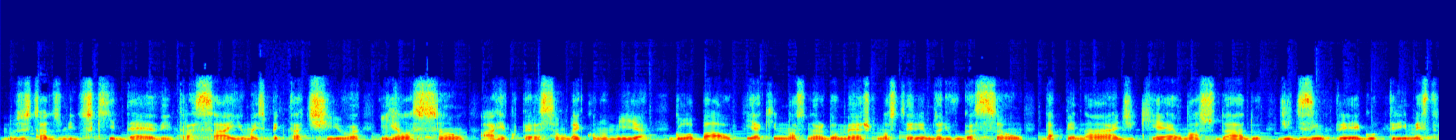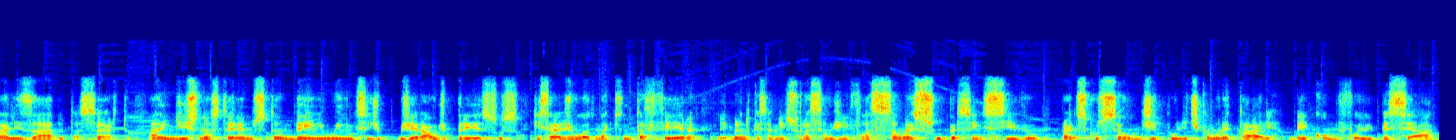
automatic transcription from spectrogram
nos Estados Unidos que devem traçar aí uma expectativa em relação à recuperação da economia global. E aqui no nosso cenário doméstico nós teremos a divulgação da PNAD, que é o nosso dado de desemprego trimestralizado, tá certo? Além disso, nós teremos também o índice de, geral de preços, que será divulgado na quinta-feira. Lembrando que essa mensuração de inflação é super sensível para a discussão de política monetária, bem como foi o IPCA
